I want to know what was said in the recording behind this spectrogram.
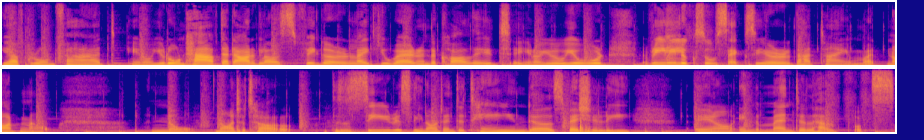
You have grown fat you know you don't have that hourglass figure like you were in the college. You know you you would really look so sexier that time but not now. No not at all. This is seriously not entertained uh, especially you know in the mental health books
